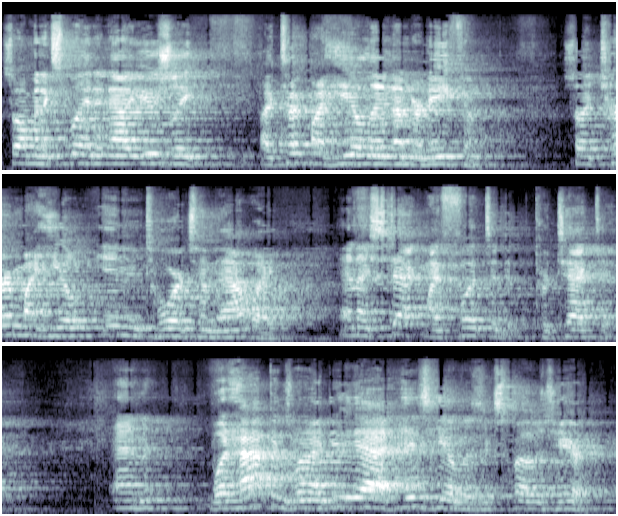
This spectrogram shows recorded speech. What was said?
So I'm going to explain it now. Usually, I tuck my heel in underneath him. So I turn my heel in towards him that way. And I stack my foot to protect it. And what happens when I do that, his heel is exposed here.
